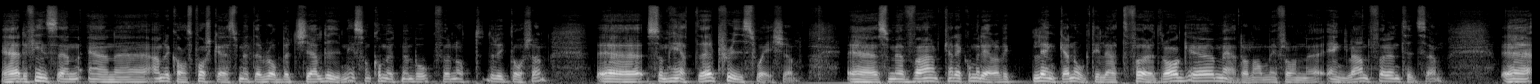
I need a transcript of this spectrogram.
Eh, det finns en, en eh, amerikansk forskare som heter Robert Cialdini som kom ut med en bok för något drygt år sedan eh, som heter Persuasion. Eh, som jag varmt kan rekommendera. Vi länkar nog till ett föredrag eh, med honom från England för en tid sedan.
